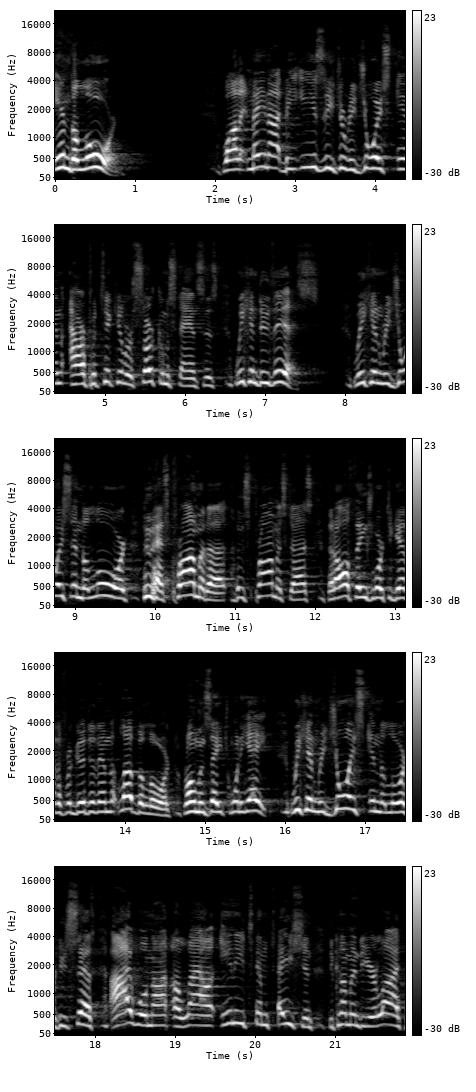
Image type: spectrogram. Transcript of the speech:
In the Lord. While it may not be easy to rejoice in our particular circumstances, we can do this. We can rejoice in the Lord who has promised us, who's promised us that all things work together for good to them that love the Lord. Romans 8 28. We can rejoice in the Lord who says, I will not allow any temptation to come into your life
